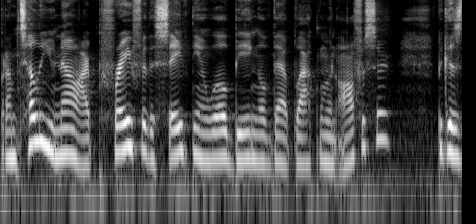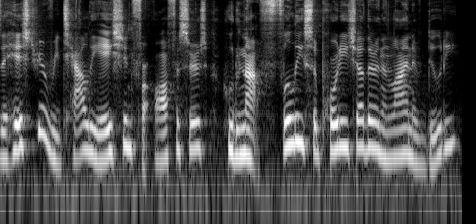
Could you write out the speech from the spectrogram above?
But I'm telling you now, I pray for the safety and well being of that black woman officer because the history of retaliation for officers who do not fully support each other in the line of duty,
